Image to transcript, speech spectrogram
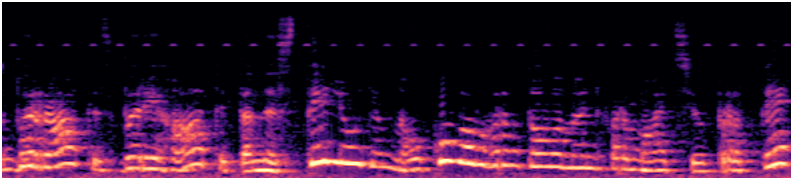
збирати, зберігати та нести людям науково обґрунтовану інформацію про те,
